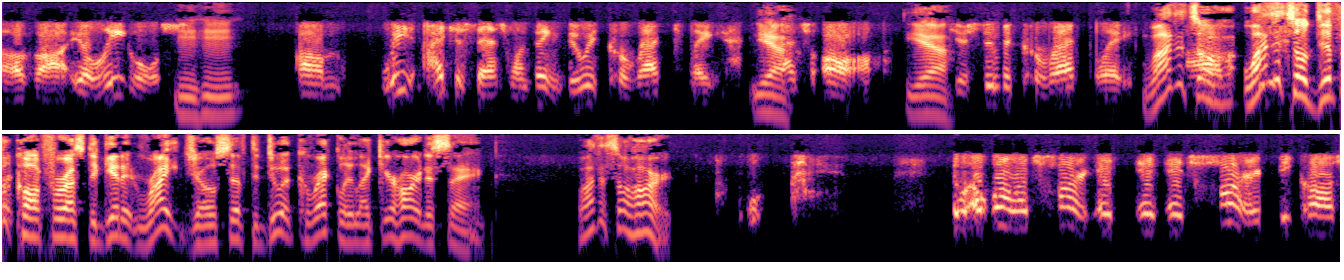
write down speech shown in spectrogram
of uh, illegals. Mm-hmm. Um, we, I just ask one thing: do it correctly. Yeah. That's all. Yeah. Just do it correctly. Why is it so Um, why is it so difficult for us to get it right, Joseph, to do it correctly like your heart is saying? Why is it so hard? Well, well, it's hard. It, it it's hard because,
